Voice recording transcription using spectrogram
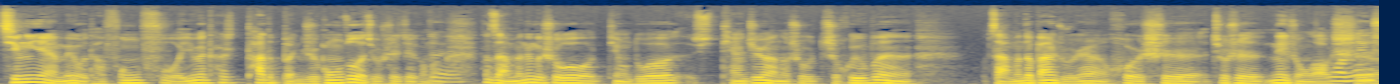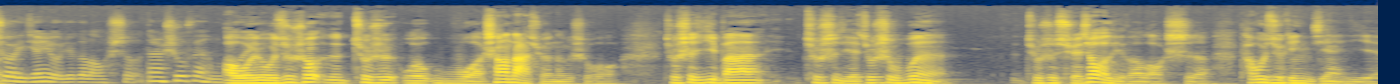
经验没有他丰富，因为他他的本职工作就是这个嘛。那咱们那个时候，顶多填志愿的时候，只会问咱们的班主任，或者是就是那种老师。我那个时候已经有这个老师了，但是收费很高。哦，我我就说，就是我我上大学那个时候，就是一般就是也就是问。就是学校里的老师，他会去给你建议，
